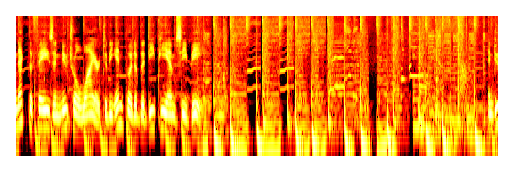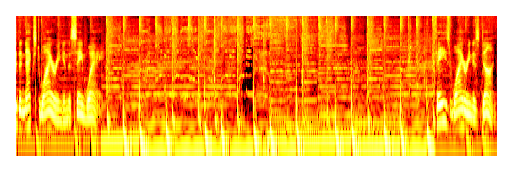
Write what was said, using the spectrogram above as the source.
Connect the phase and neutral wire to the input of the DPMCB. And do the next wiring in the same way. Phase wiring is done.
